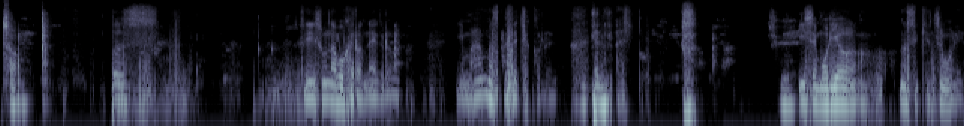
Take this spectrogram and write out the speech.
Tom. pues sí hizo un agujero negro y mamas que se echa a correr el Flash Sí. y se murió, no sé quién se murió.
